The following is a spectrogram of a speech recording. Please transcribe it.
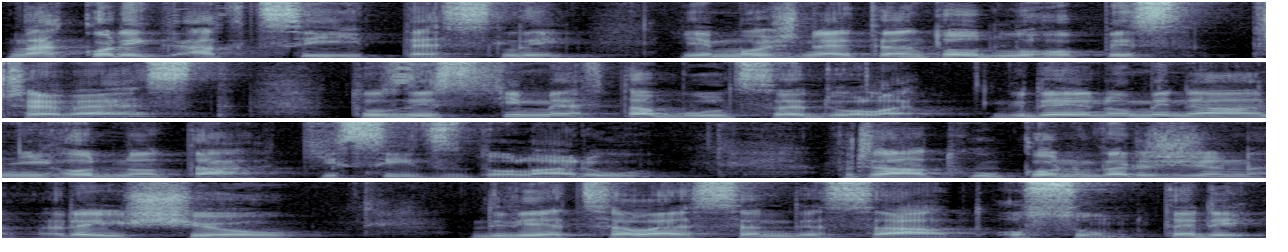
Na kolik akcí Tesly je možné tento dluhopis převést? To zjistíme v tabulce dole, kde je nominální hodnota 1000 dolarů. V řádku Conversion Ratio 2,78. Tedy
